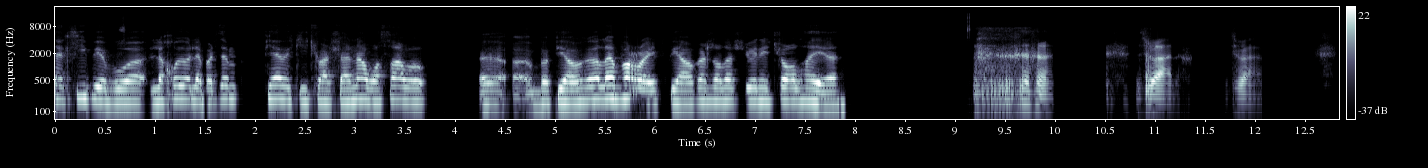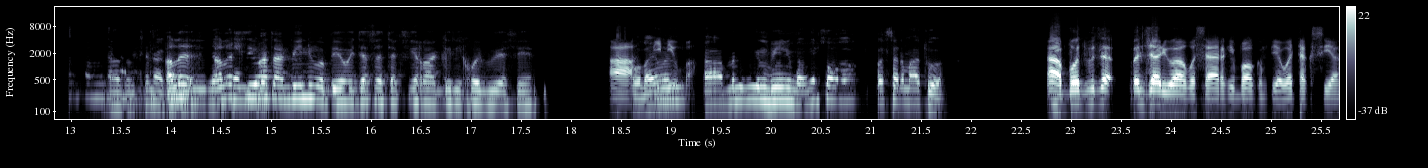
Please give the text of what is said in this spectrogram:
تەکسی پێ بووە لە خۆیەوە لە بەردەم پیاوێکی چوارشانا وەساوە و، ئە، ئە، بە پیاوەکە ڵێ بڕۆیت پیاوەکەش دەڵێ شوێنی چۆڵ هەیە جوانە جوان نازم چی ناکەم ئەڵێ من ئەڵێ یەکەم شلیواتان بینیوە بێەوەی دەسە تەکسی ڕاگری خۆی بوێسێ ئا وەڵای من بینیومە آه، من من بینیمە من خۆم بەسەر ماتووە بۆت بوو من جاری وا بۆ سارەکەی باوکم پێوە تەکسیە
